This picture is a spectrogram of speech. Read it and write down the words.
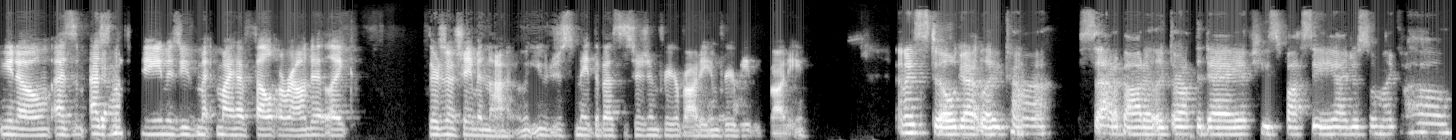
you know, as, as yeah. much shame as you might have felt around it, like there's no shame in that. You just made the best decision for your body and for your baby's body. And I still get like kind of sad about it like throughout the day if he's fussy i just am like oh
